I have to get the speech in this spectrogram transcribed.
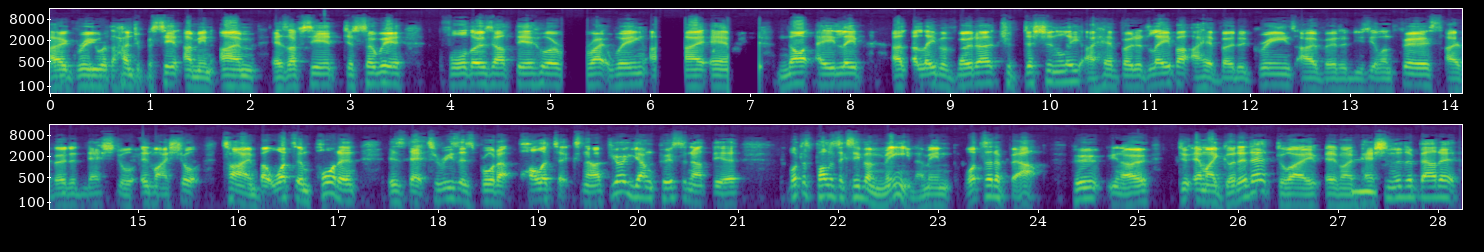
I agree with 100%. I mean, I'm, as I've said, just so we're, for those out there who are right wing, I am not a Labour a, a Labour voter. Traditionally, I have voted Labour, I have voted Greens, I voted New Zealand First, I voted National in my short time. But what's important is that Theresa has brought up politics. Now, if you're a young person out there, what does politics even mean? I mean, what's it about? Who, you know, do am I good at it? Do I am I mm-hmm. passionate about it?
